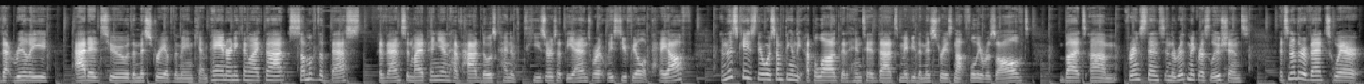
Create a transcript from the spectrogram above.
that really added to the mystery of the main campaign or anything like that. Some of the best events, in my opinion, have had those kind of teasers at the end where at least you feel a payoff. In this case, there was something in the epilogue that hinted that maybe the mystery is not fully resolved. But um, for instance, in the Rhythmic Resolutions, it's another event where,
